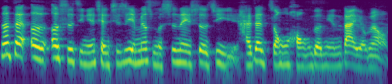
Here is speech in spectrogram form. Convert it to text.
那在二二十几年前，其实也没有什么室内设计，还在中红的年代，有没有？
